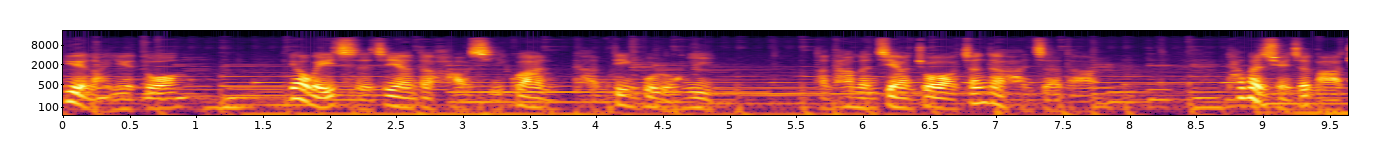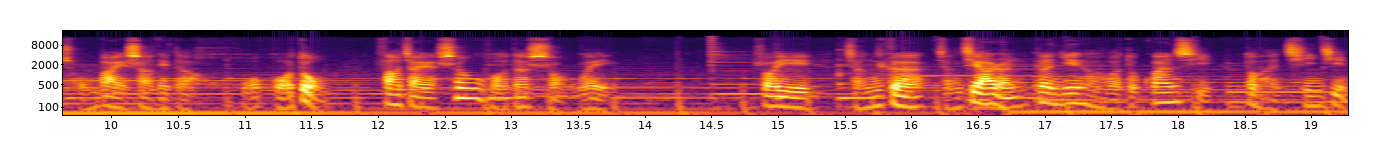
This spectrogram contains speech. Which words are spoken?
越来越多，要维持这样的好习惯肯定不容易，但他们这样做真的很值得。他们选择把崇拜上帝的活活动放在生活的首位，所以整个整家人跟耶和华的关系都很亲近。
